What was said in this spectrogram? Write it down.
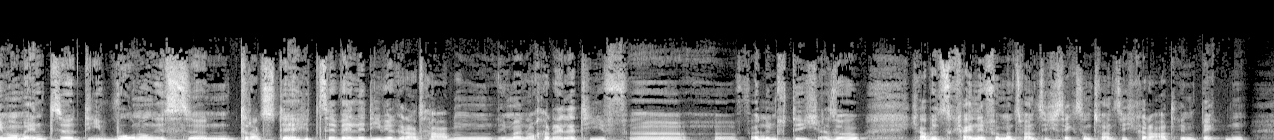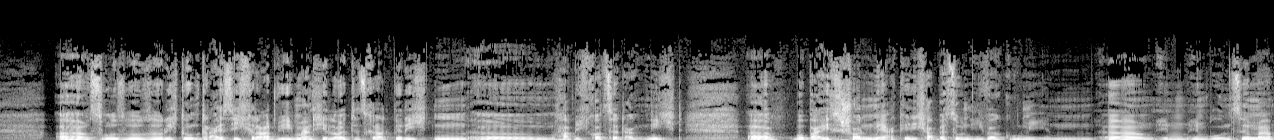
im Moment, äh, die Wohnung ist äh, trotz der Hitzewelle, die wir gerade haben, immer noch relativ äh, äh, vernünftig. Also ich habe jetzt keine 25, 26 Grad im Becken. Äh, so, so, so Richtung 30 Grad, wie manche Leute jetzt gerade berichten, äh, habe ich Gott sei Dank nicht. Äh, wobei ich schon merke, ich habe ja so ein Iwagumi in, äh, im, im Wohnzimmer.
